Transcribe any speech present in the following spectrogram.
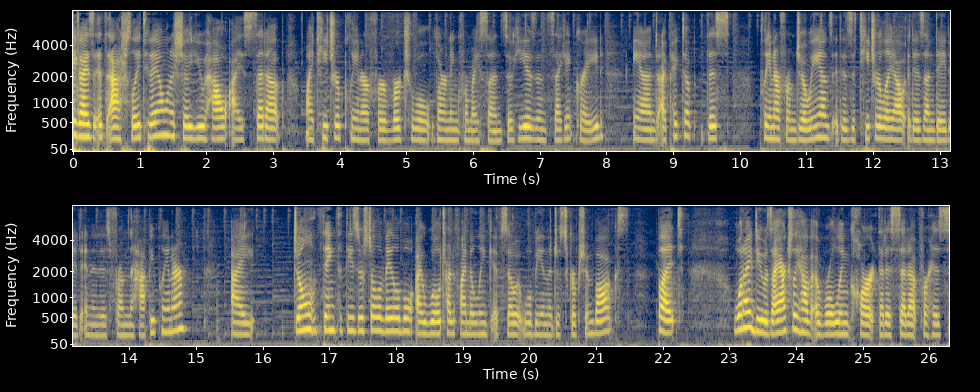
Hey guys, it's Ashley. Today I want to show you how I set up my teacher planner for virtual learning for my son. So he is in second grade and I picked up this planner from Joann's. It is a teacher layout, it is undated, and it is from the Happy Planner. I don't think that these are still available. I will try to find a link. If so, it will be in the description box. But what I do is I actually have a rolling cart that is set up for his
